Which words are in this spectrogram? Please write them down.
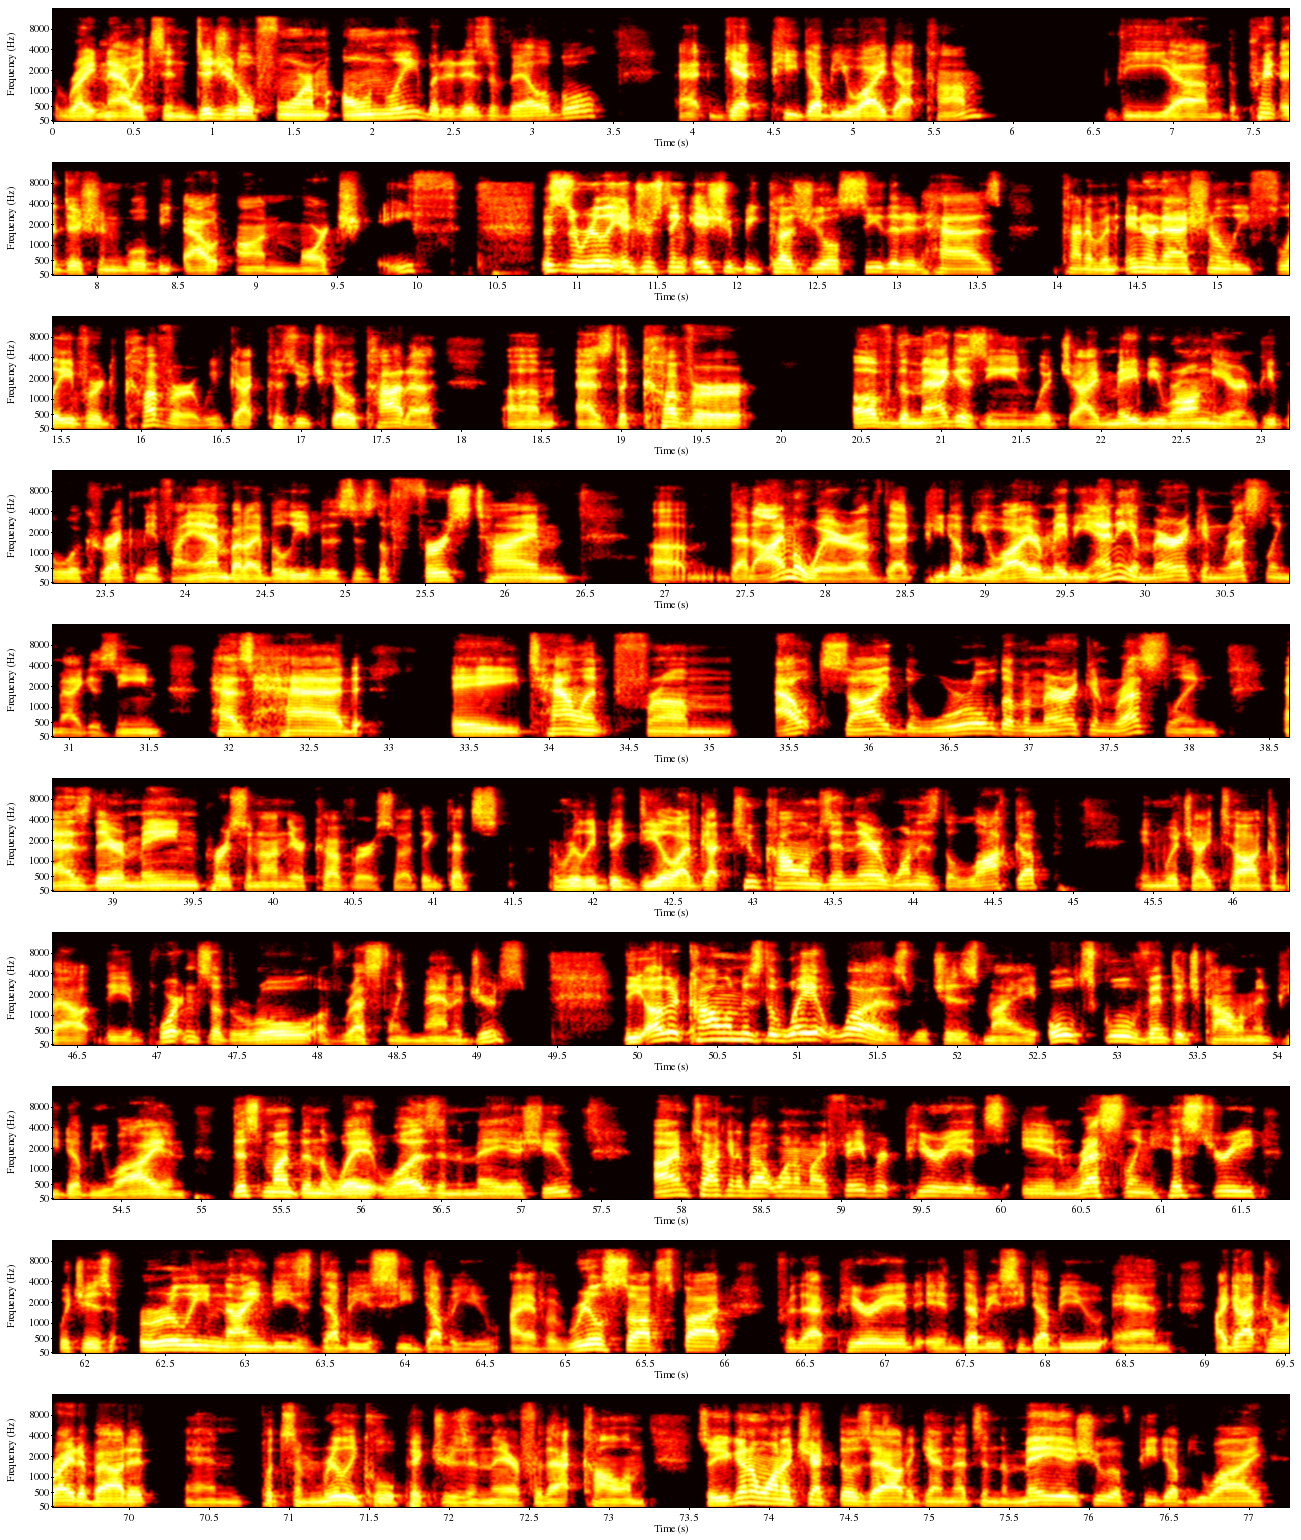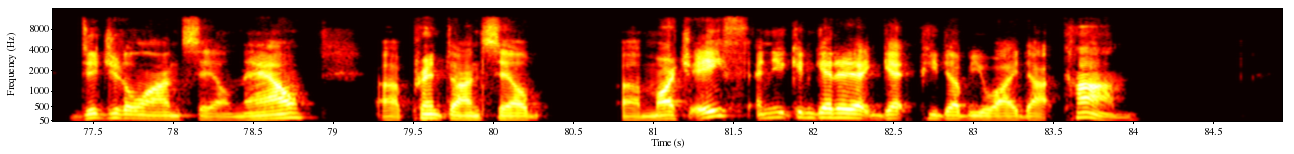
Right now, it's in digital form only, but it is available at getpwi.com the um, the print edition will be out on March 8th. This is a really interesting issue because you'll see that it has kind of an internationally flavored cover. We've got Kazuchika Okada um, as the cover of the magazine, which I may be wrong here, and people will correct me if I am, but I believe this is the first time um, that I'm aware of that PWI or maybe any American wrestling magazine has had a talent from outside the world of American wrestling as their main person on their cover. So I think that's a really big deal. I've got two columns in there. One is the lockup, in which I talk about the importance of the role of wrestling managers. The other column is the way it was, which is my old school vintage column in PWI. And this month, in the way it was in the May issue, I'm talking about one of my favorite periods in wrestling history, which is early 90s WCW. I have a real soft spot for that period in WCW, and I got to write about it and put some really cool pictures in there for that column. So you're going to want to check those out. Again, that's in the May issue of PWI, digital on sale now, uh, print on sale uh, March 8th, and you can get it at getpwi.com.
